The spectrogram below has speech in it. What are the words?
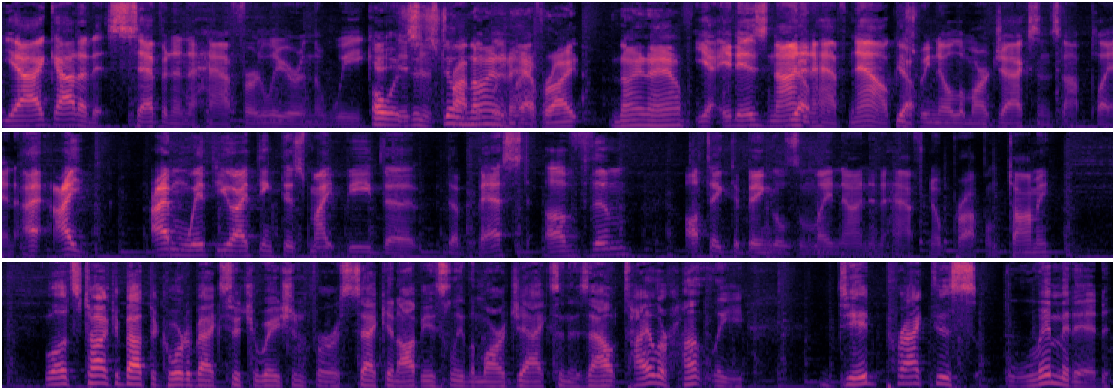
Yeah, I got it at seven and a half earlier in the week. Oh, This is it is still probably nine my- Right, nine and a half. Yeah, it is nine Yep. and a half now because Yep. we know Lamar Jackson's not playing. I, I, I'm with you. I think this might be the the best of them. I'll take the Bengals and lay nine and a half, no problem. Tommy. Well, let's talk about the quarterback situation for a second. Obviously, Lamar Jackson is out. Tyler Huntley did practice limited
